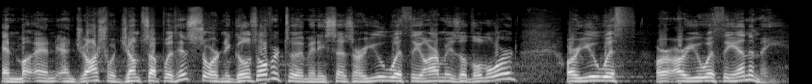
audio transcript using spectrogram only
And, and, and Joshua jumps up with his sword, and he goes over to him, and he says, Are you with the armies of the Lord? Or are you with, or are you with the enemy?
